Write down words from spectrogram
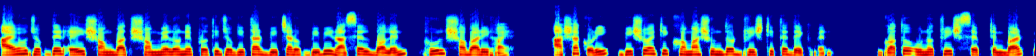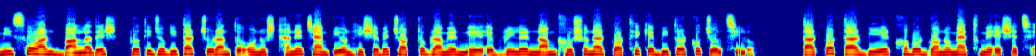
আয়োজকদের এই সংবাদ সম্মেলনে প্রতিযোগিতার বিচারক বিবি রাসেল বলেন, ভুল সবারই হয়। আশা করি, বিষয়টি ক্ষমা সুন্দর দৃষ্টিতে দেখবেন। গত উনত্রিশ সেপ্টেম্বর মিস ওয়ার্ল্ড বাংলাদেশ প্রতিযোগিতার চূড়ান্ত অনুষ্ঠানে চ্যাম্পিয়ন হিসেবে চট্টগ্রামের মেয়ে এপ্রিলের নাম ঘোষণার পর থেকে বিতর্ক চলছিল। তারপর তার বিয়ের খবর গণমাধ্যমে এসেছে।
